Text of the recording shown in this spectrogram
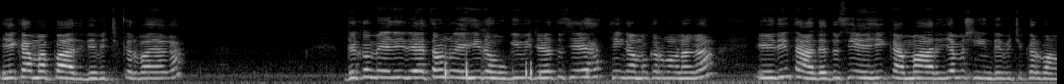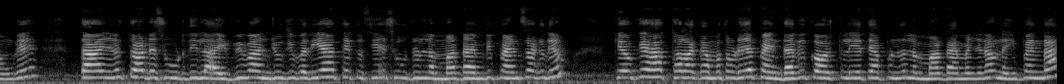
ਇਹ ਕੰਮ ਆਪਾਂ ਆਰੀ ਦੇ ਵਿੱਚ ਕਰਵਾਇਆਗਾ। ਦੇਖੋ ਮੇਰੀ ਰੇ ਤੁਹਾਨੂੰ ਇਹੀ ਰਹੂਗੀ ਵੀ ਜਿਹੜਾ ਤੁਸੀਂ ਇਹ ਹੱਥੀਂ ਕੰਮ ਕਰਵਾਉਣਾਗਾ, ਇਹਦੀ ਥਾਂ ਤੇ ਤੁਸੀਂ ਇਹੀ ਕੰਮ ਆ ਰਹੀ ਜਾਂ ਮਸ਼ੀਨ ਦੇ ਵਿੱਚ ਕਰਵਾਉਂਗੇ ਤਾਂ ਜਿਹੜਾ ਤੁਹਾਡੇ ਸੂਟ ਦੀ ਲਾਈਫ ਵੀ ਬਣ ਜੂਗੀ ਵਧੀਆ ਤੇ ਤੁਸੀਂ ਇਹ ਸੂਟ ਨੂੰ ਲੰਮਾ ਟਾਈਮ ਵੀ ਪਹਿਨ ਸਕਦੇ ਹੋ, ਕਿਉਂਕਿ ਹੱਥ ਵਾਲਾ ਕੰਮ ਥੋੜਾ ਜਿਹਾ ਪੈਂਦਾ ਵੀ ਕੋਸਟਲੀ ਹੈ ਤੇ ਆਪਾਂ ਨੂੰ ਲੰਮਾ ਟਾਈਮ ਜਿਹੜਾ ਉਹ ਨਹੀਂ ਪੈਂਦਾ,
